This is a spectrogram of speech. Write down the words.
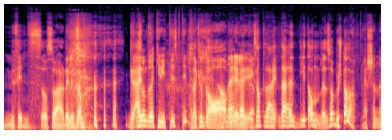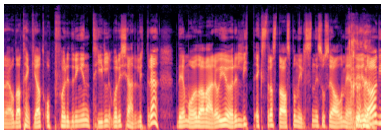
muffins, og så er det liksom greit. Som du er kritisk til? Det er ikke noen Ja, gaver er eller ja. ikke sant? Det er, det er litt annerledes å ha bursdag, da. Jeg skjønner det, og da tenker jeg at oppfordringen til våre kjære lyttere, det må jo da være å gjøre litt ekstra stas på Nilsen i sosiale medier i dag.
